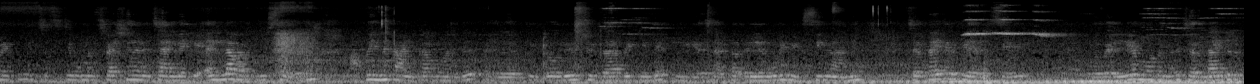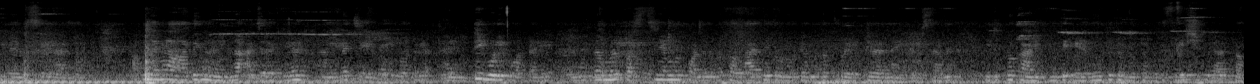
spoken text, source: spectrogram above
അസ്സാമലൈക്കും വിശ്വസിച്ച് വുമൻസ് ഫാഷൻ ചാനലിലേക്ക് എല്ലാവർക്കും സ്വാഗതം. അപ്പോൾ ഇന്ന് കാണിക്കാൻ പോകുന്നത് ഇപ്പോൾ ഒരു ചുരിദാർ ബിറ്റിന്റെ വീഡിയോസ് ആയിട്ട് എല്ലാം കൂടി മിക്സിംഗ് ആണ്. ചെറുതായിട്ടൊരു ക്ലിയറൻസ് സെയിൽ വലിയ എമൗണ്ട് ഒന്നും ചെറുതായിട്ടൊരു ക്ലിയറൻസ് സെയിലാട്ടോ അപ്പോൾ ഞങ്ങൾ ആദ്യം കാണുന്ന അജറക്കിൽ നല്ല ചെയ്ത് ഹോട്ടൽ അടിപൊളി ഹോട്ടലിൽ നമ്മൾ ഫസ്റ്റ് ഞങ്ങൾ കൊണ്ടുവന്നത് തൊള്ളായിരത്തി തൊണ്ണൂറ്റി ഒമ്പത് റേറ്റ് വരുന്ന ഐറ്റംസാണ് ഇതിപ്പോൾ കാണിക്കുന്നത് എഴുന്നൂറ്റി തൊണ്ണൂറ്റൊമ്പത് ഫേഷ്യലാട്ടോ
